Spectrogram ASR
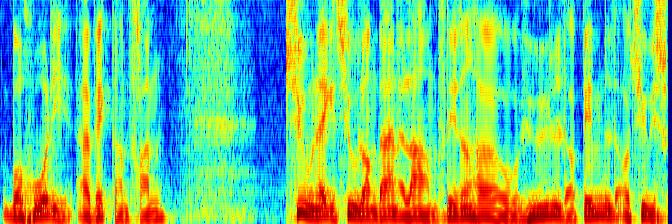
hvor hurtigt er vægteren fremme. Tyven er ikke i tvivl om, at der er en alarm, fordi den har jo hylet og bimlet, og typisk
